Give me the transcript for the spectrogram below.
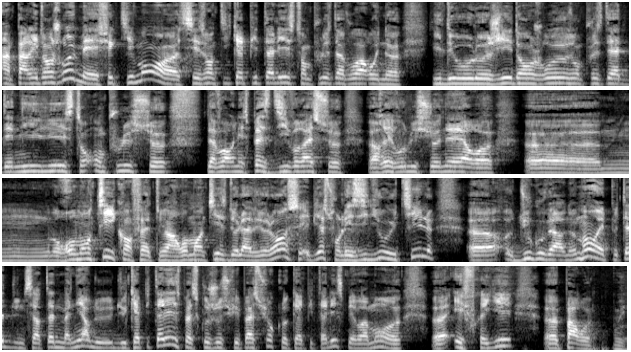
un pari dangereux, mais effectivement, euh, ces anticapitalistes, en plus d'avoir une idéologie dangereuse, en plus d'être des nihilistes, en plus euh, d'avoir une espèce d'ivresse euh, révolutionnaire romantique, en fait, un romantisme de la violence, eh bien, sont les idiots utiles du gouvernement et peut-être d'une certaine manière du, capitalisme, parce que je ne suis pas sûr que le capitalisme est vraiment effrayé par eux. Oui.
